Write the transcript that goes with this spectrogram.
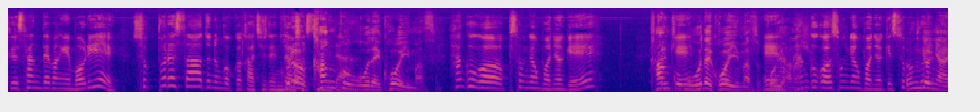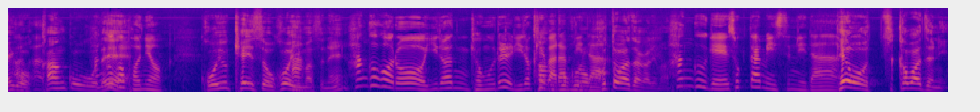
그 상대방의 머리에 숯불을 쌓아두는 것과 같이 된다 하셨습니다. 한국어 성경 번역에 한국어에 거의 맞습 예, 한국어 성경 번역에 숯불 성경이 아니고 아, 아, 한국어에 한국어 번역 고유 케이스로 고이마스네. 아, 한국어로 이런 경우를 이렇게 말합니다. 한국에 속담이 있습니다. 대오 쓰카와자니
